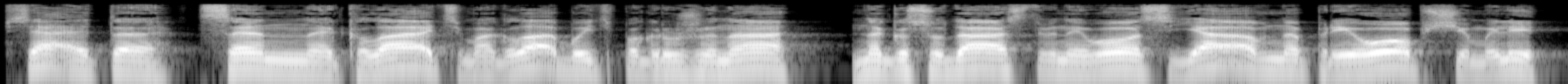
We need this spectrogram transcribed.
вся эта ценная кладь могла быть погружена на государственный воз явно при общем или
